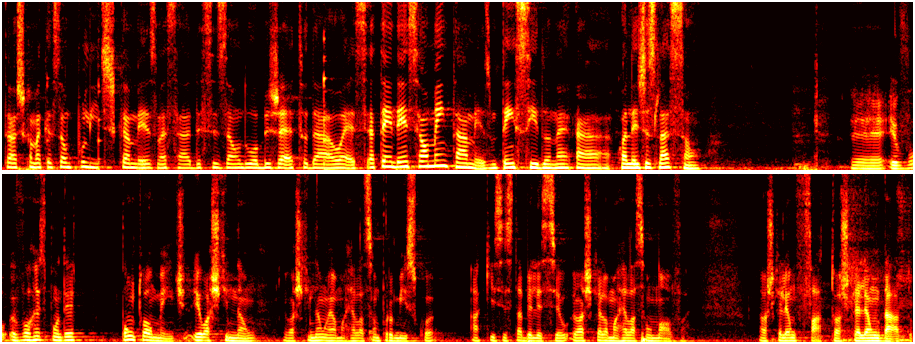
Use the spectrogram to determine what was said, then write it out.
Então, acho que é uma questão política mesmo, essa decisão do objeto da OS. A tendência é aumentar mesmo, tem sido né, a, com a legislação. É, eu, vou, eu vou responder pontualmente. Eu acho que não. Eu acho que não é uma relação promíscua a que se estabeleceu. Eu acho que ela é uma relação nova. Eu acho que ela é um fato, eu acho que ela é um dado.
